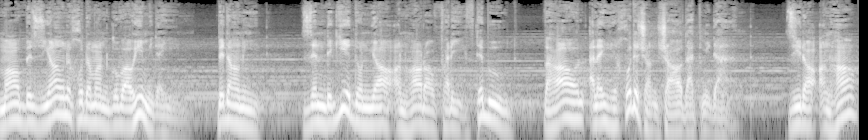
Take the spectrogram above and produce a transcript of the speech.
ما به زیان خودمان گواهی می دهیم بدانید زندگی دنیا آنها را فریفته بود و حال علیه خودشان شهادت می دهند زیرا آنها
